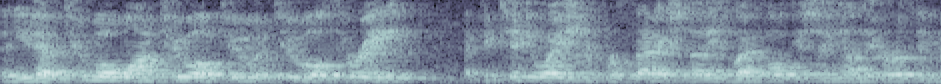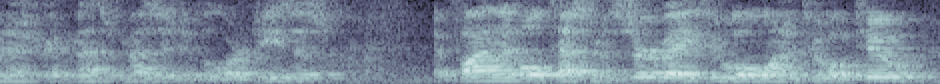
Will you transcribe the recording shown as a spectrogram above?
Then you'd have 201, 202, and 203. A continuation of prophetic studies by focusing on the earthly ministry and mes- message of the Lord Jesus. And finally, Old Testament survey, 201 and 202.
